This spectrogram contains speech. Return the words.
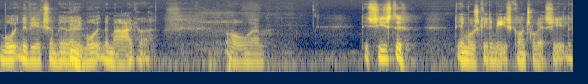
modne virksomheder, mm. i modne markeder. Og øh, det sidste, det er måske det mest kontroversielle.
